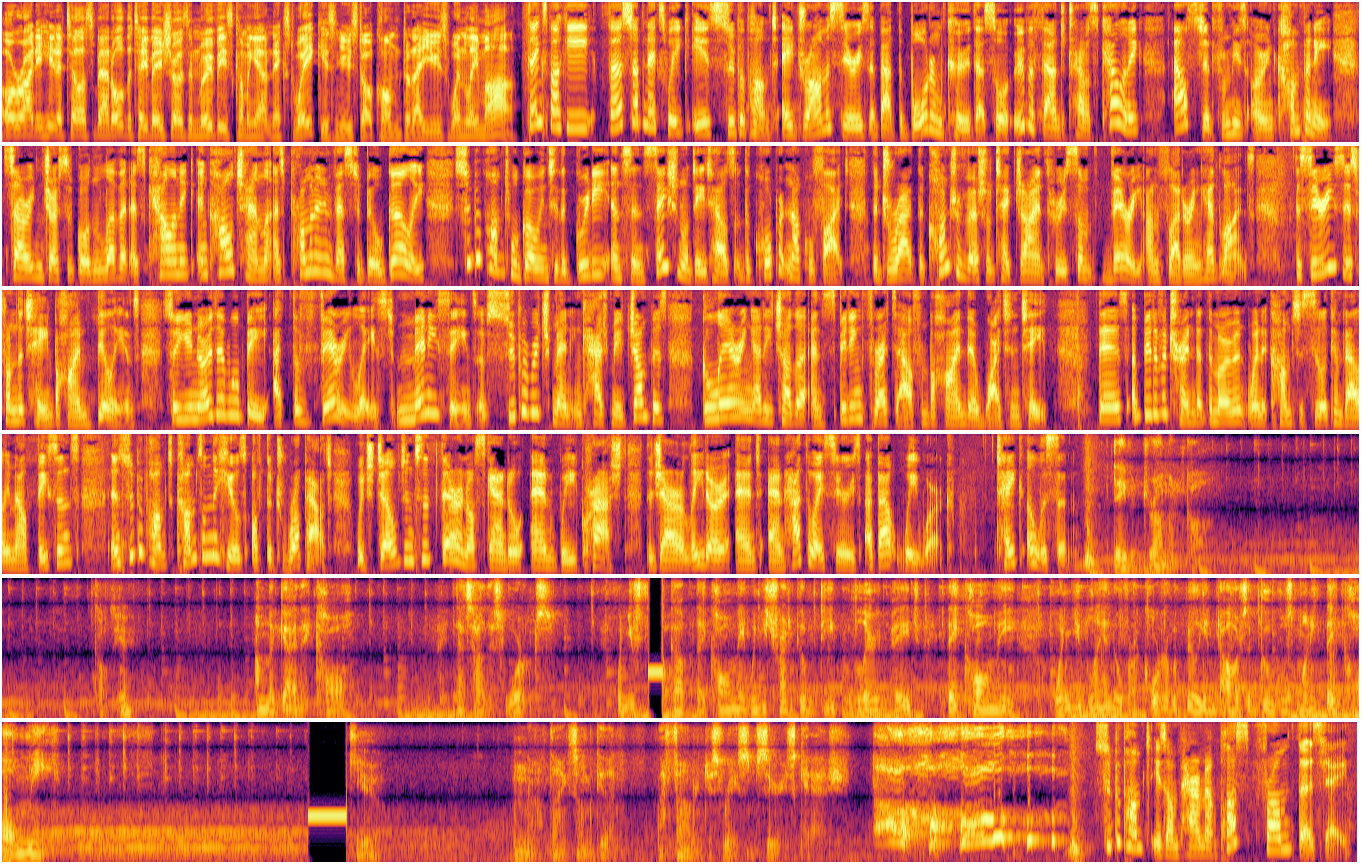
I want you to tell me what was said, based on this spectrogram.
Alrighty, here to tell us about all the TV shows and movies coming out next week is news.com.au's Wenley Ma. Thanks, Bucky. First up next week is Super Pumped, a drama series about the boredom coup that saw Uber founder Travis Kalanick ousted from his own company. Starring Joseph Gordon-Levitt as Kalanick and Kyle Chandler as prominent investor Bill Gurley, Super Pumped will go into the gritty and sensational details of the corporate knuckle fight that dragged the controversial tech giant through some very unflattering headlines. The series is from the team behind Billions, so you know there will be, at the very least, many scenes of super rich men in cashmere jumpers glaring at each other and spitting threats out from behind their whitened teeth. There's a bit of a trend at the moment when it comes to Silicon Valley malfeasance, and Super Pumped comes on the heels of The Dropout, which delved into the Theranos scandal and We Crashed, the Jared Leto and Anne Hathaway series about WeWork. Take a listen. David Drummond called. Called you? I'm the guy they call. That's how this works. When you fuck up, they call me. When you try to go deep with Larry Page, they call me. When you land over a quarter of a billion dollars of Google's money, they call me. F- you. No, thanks, I'm good. My founder just raised some serious cash. Oh! Super Pumped is on Paramount Plus from Thursday.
